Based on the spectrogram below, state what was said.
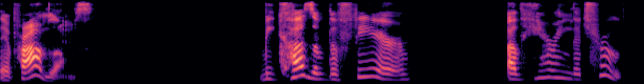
their problems because of the fear of hearing the truth.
